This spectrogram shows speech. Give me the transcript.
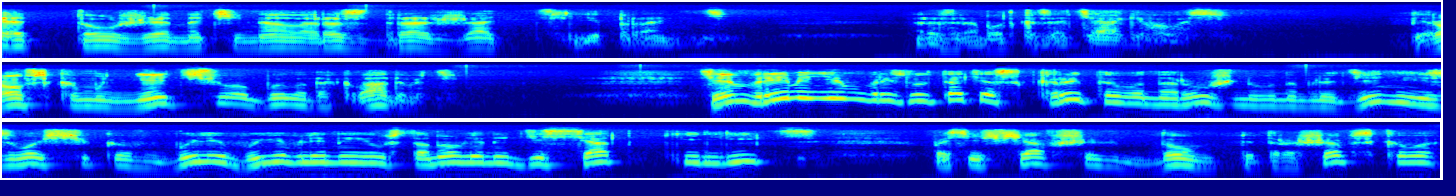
Это уже начинало раздражать Лепранти. Разработка затягивалась. Перовскому нечего было докладывать. Тем временем в результате скрытого наружного наблюдения извозчиков были выявлены и установлены десятки лиц, посещавших дом Петрашевского,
